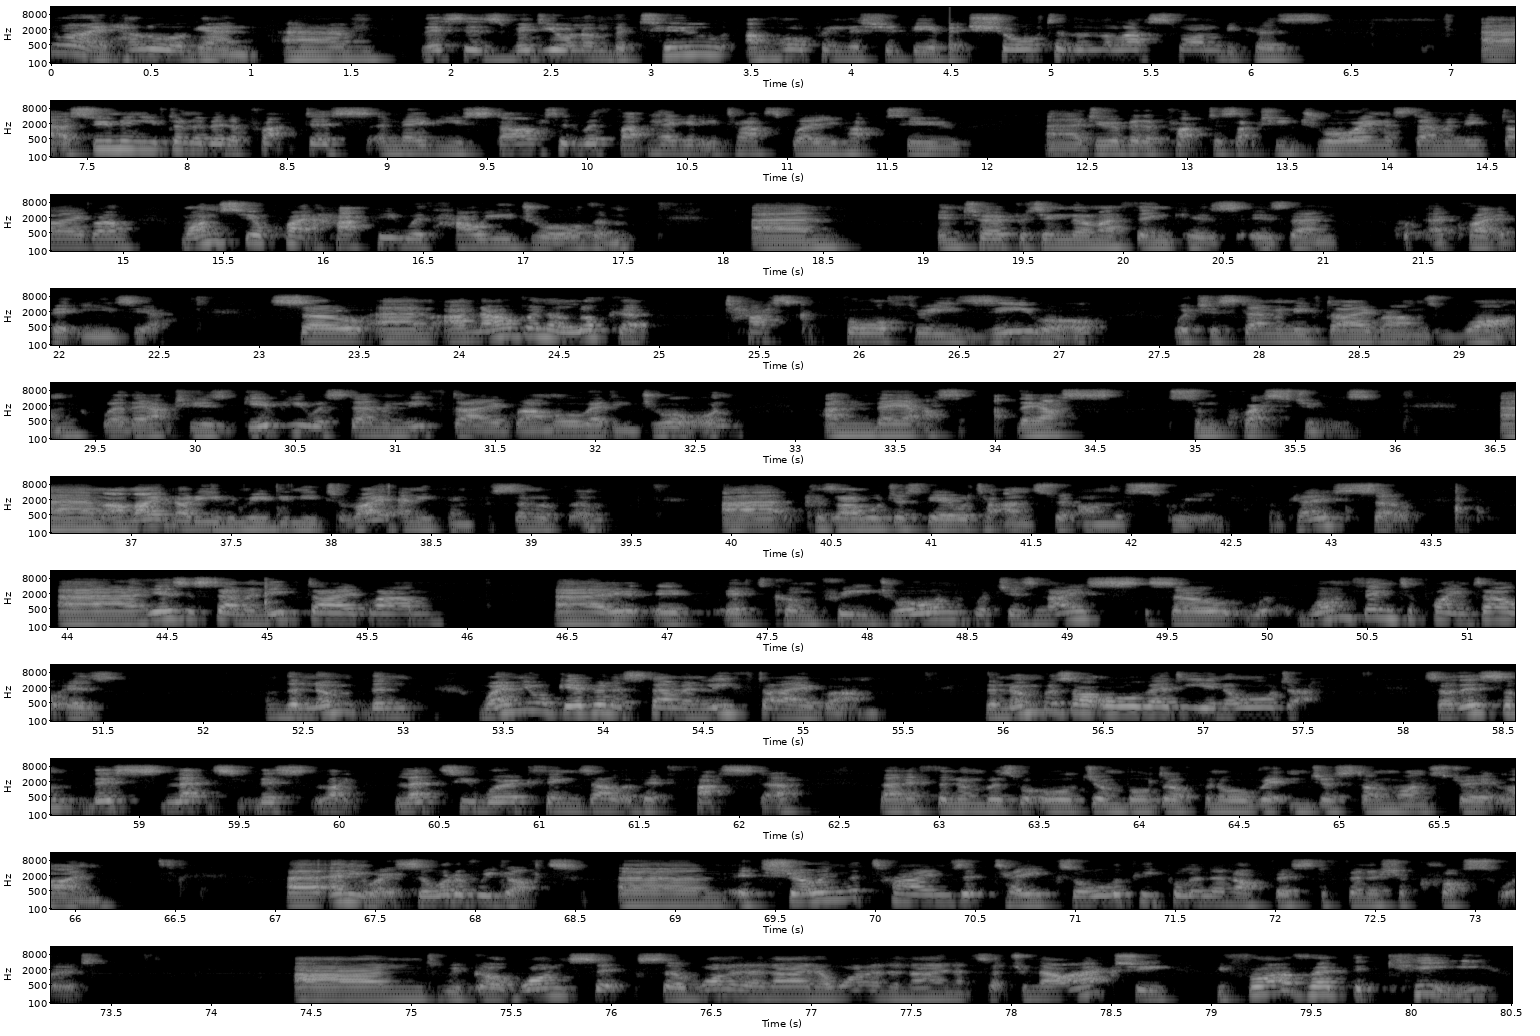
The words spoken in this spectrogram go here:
Right, hello again. Um, this is video number two. I'm hoping this should be a bit shorter than the last one because uh, assuming you've done a bit of practice and maybe you started with that Hegarty task where you had to uh, do a bit of practice actually drawing a stem and leaf diagram, once you're quite happy with how you draw them, um, interpreting them I think is, is then qu uh, quite a bit easier. So um, I'm now going to look at task 430 which is stem and leaf diagrams one, where they actually just give you a stem and leaf diagram already drawn, and they ask they ask some questions. Um, I might not even really need to write anything for some of them, because uh, I will just be able to answer it on the screen. Okay, so uh, here's a stem and leaf diagram. Uh, it, it, it's come pre-drawn, which is nice. So one thing to point out is the num the when you're given a stem and leaf diagram, the numbers are already in order. So this um, this lets this like lets you work things out a bit faster than if the numbers were all jumbled up and all written just on one straight line. Uh, anyway, so what have we got? Um, it's showing the times it takes all the people in an office to finish a crossword. And we've got one six, a one and a nine, a one and a nine, etc. Now, actually, before I've read the key,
